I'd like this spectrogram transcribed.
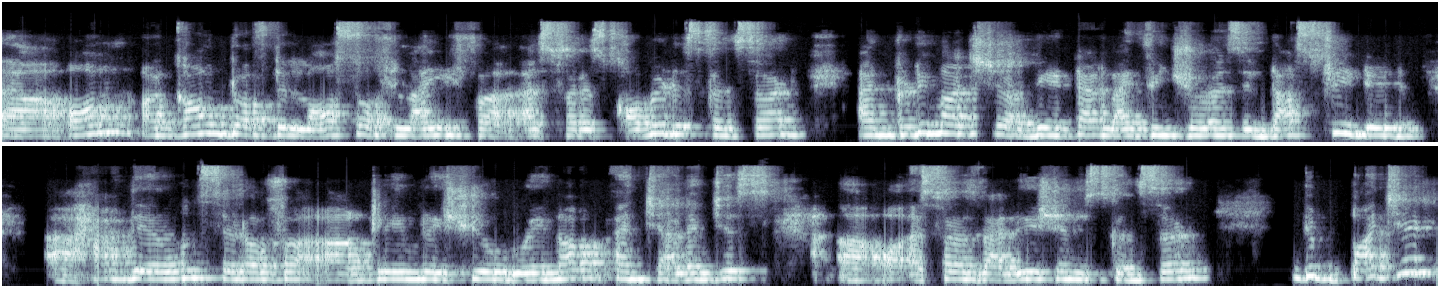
uh, on account of the loss of life uh, as far as COVID is concerned. And pretty much uh, the entire life insurance industry did have their own set of claim ratio going up and challenges as far as valuation is concerned. The budget,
